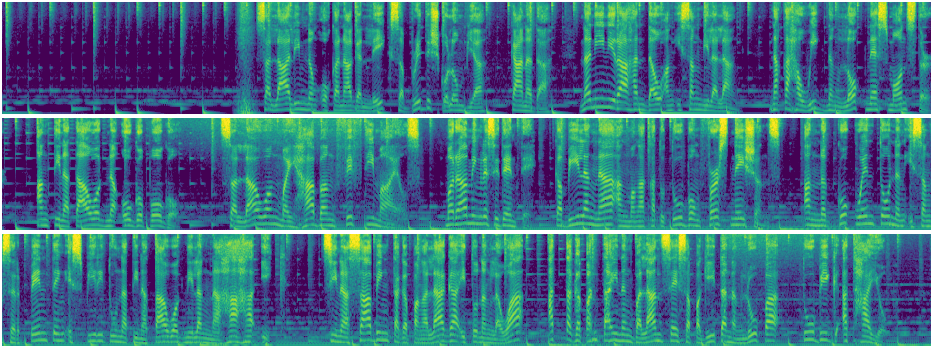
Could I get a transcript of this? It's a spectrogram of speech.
Sa lalim ng Okanagan Lake sa British Columbia, Canada, naninirahan daw ang isang nilalang nakahawig ng Loch Ness Monster, ang tinatawag na Ogopogo. Sa lawang may habang 50 miles, maraming residente, kabilang na ang mga katutubong First Nations, ang nagkukwento ng isang serpenteng espiritu na tinatawag nilang nahahaik. Sinasabing tagapangalaga ito ng lawa tagapantay ng balanse sa pagitan ng lupa, tubig at hayop.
